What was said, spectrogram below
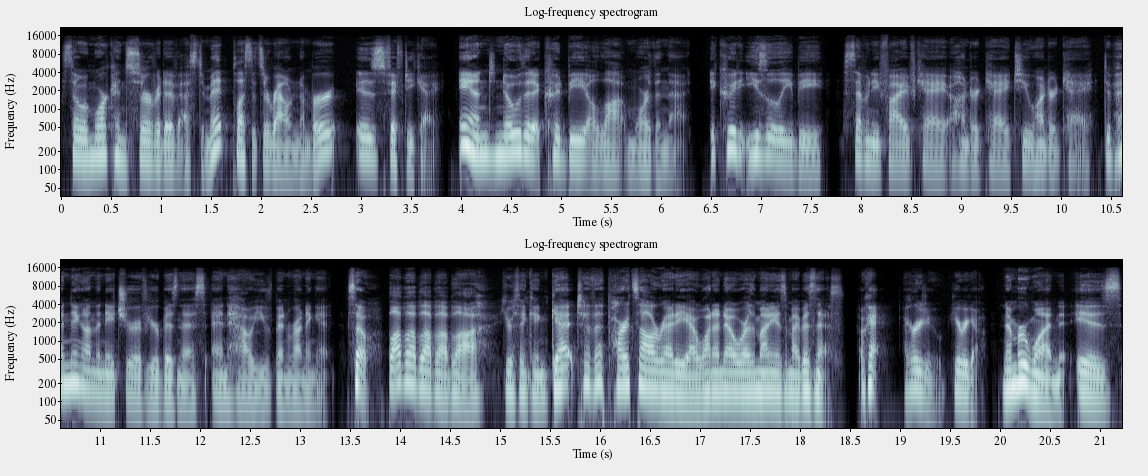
So a more conservative estimate, plus it's a round number, is 50K. And know that it could be a lot more than that. It could easily be 75K, 100K, 200K, depending on the nature of your business and how you've been running it. So, blah, blah, blah, blah, blah. You're thinking, get to the parts already. I want to know where the money is in my business. Okay, I heard you. Here we go. Number one is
